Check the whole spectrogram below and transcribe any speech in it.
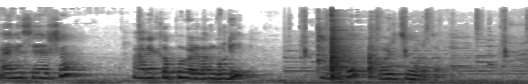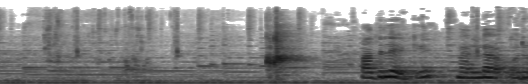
അതിനുശേഷം അരക്കപ്പ് വെള്ളം കൂടി നമുക്ക് ഒഴിച്ചു കൊടുക്കാം. അതിലേക്ക് നല്ല ഒരു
